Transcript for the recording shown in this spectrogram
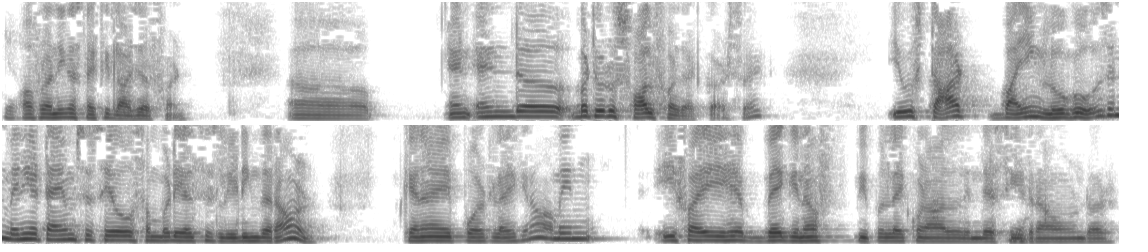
Yeah. of running a slightly larger fund. Uh, and, and, uh, but you have to solve for that curse, right? You start buying logos and many a times you say, oh, somebody else is leading the round. Can I put like, you know, I mean, if I have beg enough people like Kunal in their seed round or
